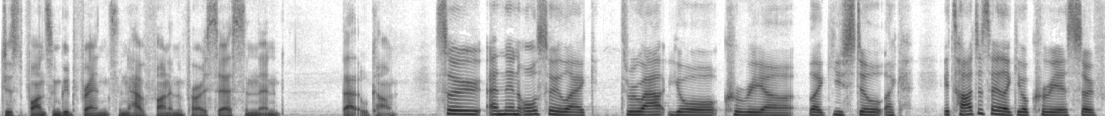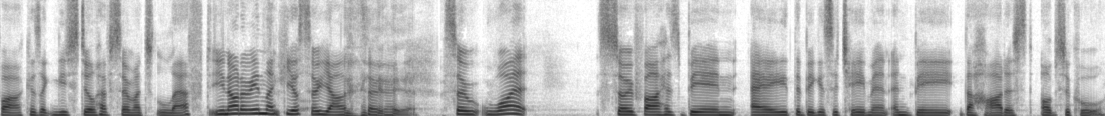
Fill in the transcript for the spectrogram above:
just find some good friends and have fun in the process, and then that will come. So, and then also like throughout your career, like you still like it's hard to say like your career so far because like you still have so much left. You know what I mean? Like you're so young. So, so what so far has been a the biggest achievement and b the hardest obstacle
